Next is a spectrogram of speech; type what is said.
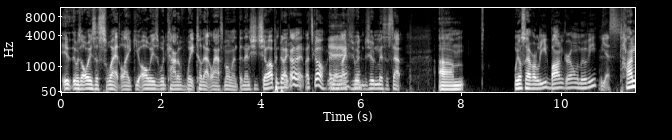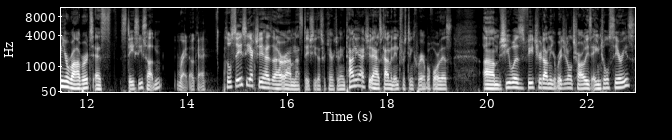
it, it was always a sweat. Like you always would kind of wait till that last moment, and then she'd show up and be like, "All right, let's go," and then Yeah, like she wouldn't, she wouldn't miss a step. Um, We also have our lead Bond girl in the movie, Yes. Tanya Roberts as Stacy Sutton. Right. Okay. So Stacy actually has, or um, not Stacy, that's her character name. Tanya actually has kind of an interesting career before this. Um, she was featured on the original Charlie's Angels series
